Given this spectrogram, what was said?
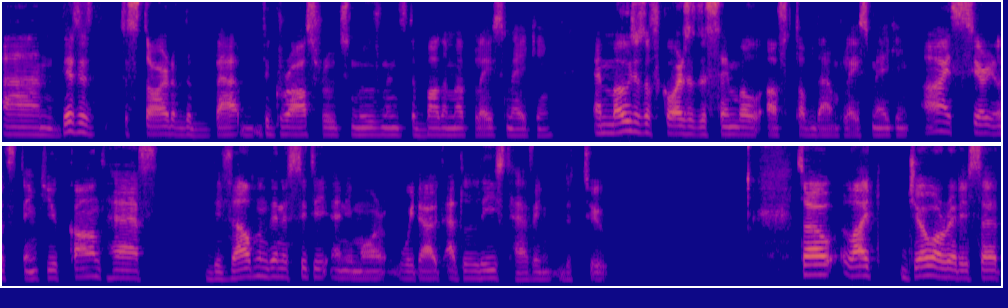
Um, this is the start of the, the grassroots movements, the bottom-up placemaking. And Moses, of course, is the symbol of top-down placemaking. I seriously think you can't have development in a city anymore without at least having the two. So like Joe already said,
